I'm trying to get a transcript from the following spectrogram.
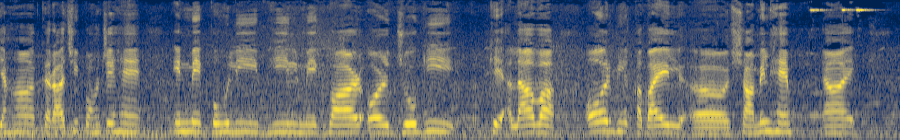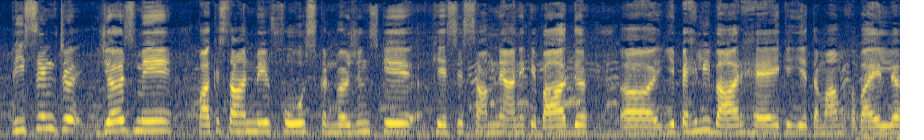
यहाँ कराची पहुँचे हैं। इनमें कोहली, भील, मेघवाड़ और जोगी के अलावा और भी कबाइल शामिल हैं। रिसेंट ईयर्स में पाकिस्तान में फोर्स कन्वर्जन्स के केसेस सामने आने के बाद ये पहली बार है कि ये तमाम कबाइल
